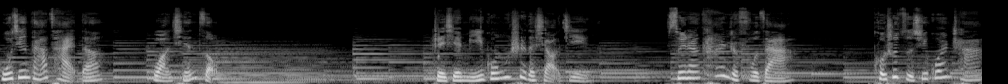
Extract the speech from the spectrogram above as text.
无精打采的往前走。这些迷宫似的小径，虽然看着复杂，可是仔细观察，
